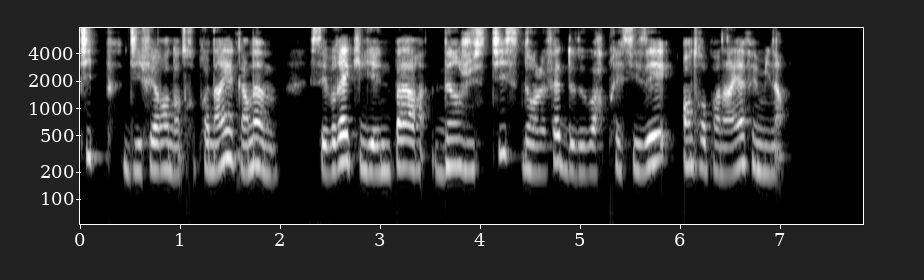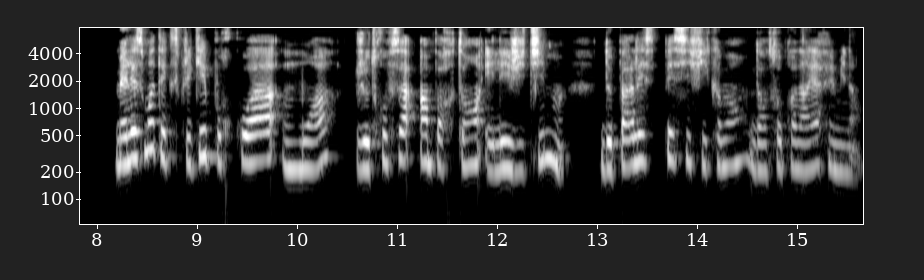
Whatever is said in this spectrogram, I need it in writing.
type différent d'entrepreneuriat qu'un homme? C'est vrai qu'il y a une part d'injustice dans le fait de devoir préciser entrepreneuriat féminin. Mais laisse-moi t'expliquer pourquoi moi, je trouve ça important et légitime de parler spécifiquement d'entrepreneuriat féminin.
